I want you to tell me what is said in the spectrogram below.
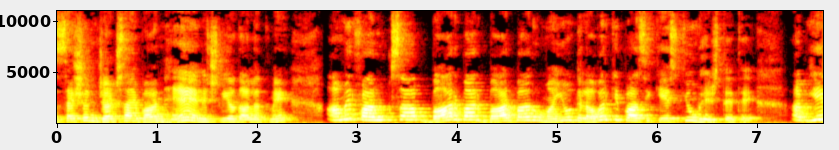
सेशन जज साहिबान हैं निचली अदालत में आमिर फारूक साहब बार बार बार बार हुमायूं दिलावर के पास ही केस क्यों भेजते थे? अब ये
